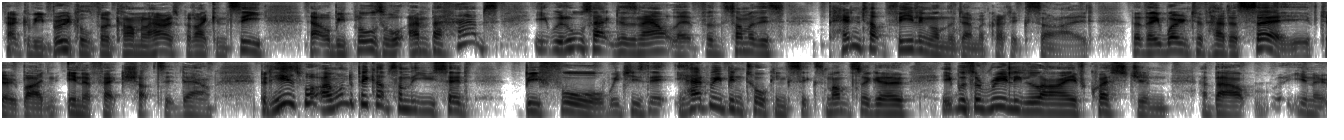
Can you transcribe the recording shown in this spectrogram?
That could be brutal for Kamala Harris, but I can see that would be plausible. And perhaps it would also act as an outlet for some of this pent up feeling on the Democratic side that they won't have had a say if Joe Biden, in effect, shuts it down. But here's what I want to pick up something you said before, which is that had we been talking six months ago, it was a really live question about, you know,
